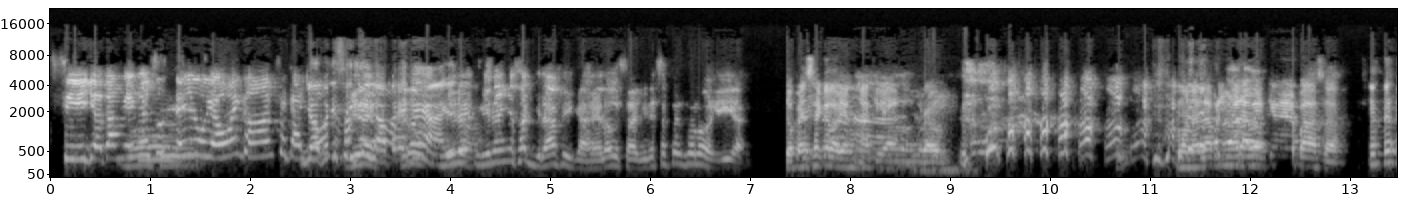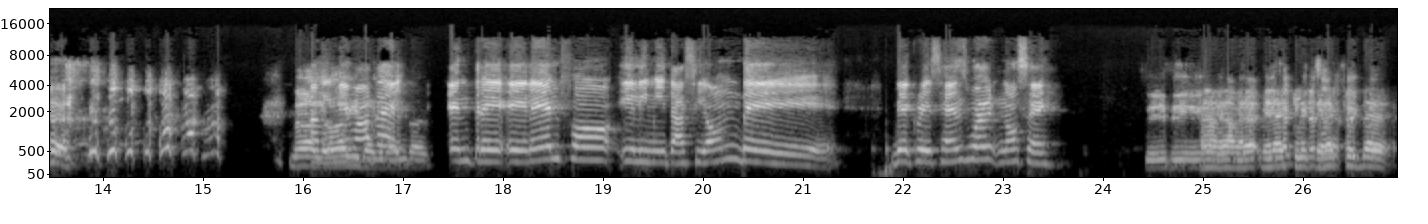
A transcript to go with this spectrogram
Sí, yo también me No. asusté. Yo digo, oh my God, se cayó. Yo pensé que yo apreté pero algo. miren, miren esas gráficas, hello, o sea, miren esa tecnología. Yo pensé que lo habían hackeado, bro. Como no es la primera vez que me pasa. No, A mí me mata. Entre el elfo y la imitación de, de Chris Hemsworth, no sé. Sí, sí. Mira, mira, mira, mira el clip, mira el clip de.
